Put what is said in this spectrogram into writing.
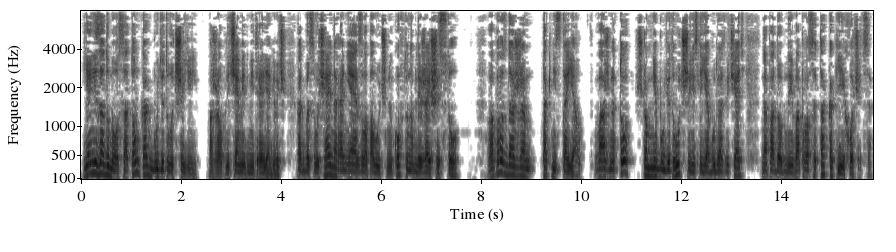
Я не задумывался о том, как будет лучше ей, пожал плечами Дмитрий Олегович, как бы случайно роняя злополучную кофту на ближайший стул. Вопрос даже так не стоял. Важно то, что мне будет лучше, если я буду отвечать на подобные вопросы так, как ей хочется.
